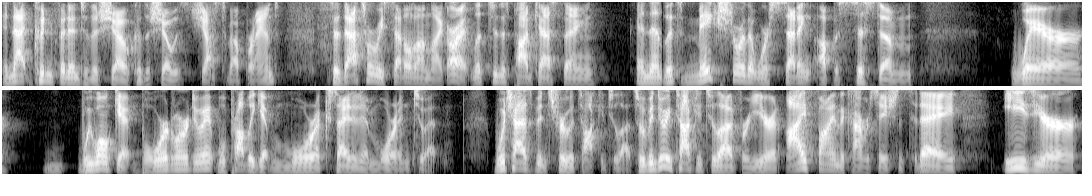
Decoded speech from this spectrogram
And that couldn't fit into the show because the show is just about brand. So that's where we settled on like, all right, let's do this podcast thing. And then let's make sure that we're setting up a system where we won't get bored when we're doing it. We'll probably get more excited and more into it, which has been true with Talking Too Loud. So we've been doing Talking Too Loud for a year, and I find the conversations today easier,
